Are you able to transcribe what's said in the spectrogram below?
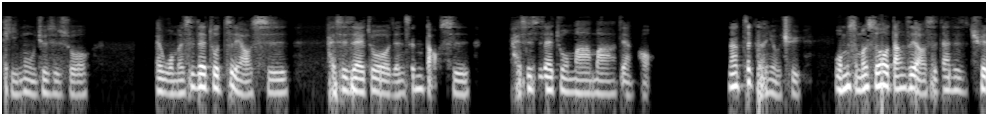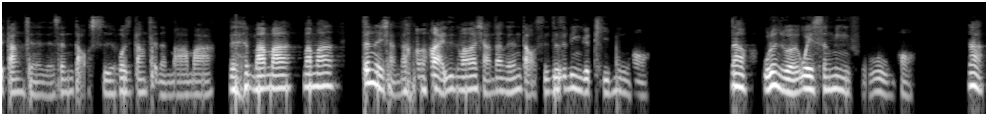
题目，就是说，哎，我们是在做治疗师，还是在做人生导师，还是是在做妈妈这样哦？那这个很有趣。我们什么时候当治疗师，但是却当成了人生导师，或是当成了妈妈？妈妈妈妈真的想当妈妈，还是妈妈想当人生导师？这是另一个题目哦。那无论如何为生命服务哦。那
